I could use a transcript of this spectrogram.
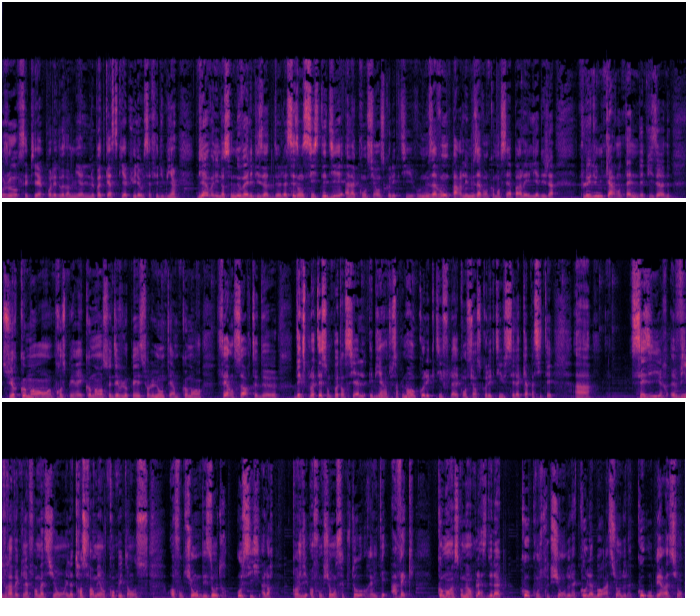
Bonjour, c'est Pierre pour Les Doigts dans le Miel, le podcast qui appuie là où ça fait du bien. Bienvenue dans ce nouvel épisode de la saison 6 dédié à la conscience collective, où nous avons parlé, nous avons commencé à parler il y a déjà plus d'une quarantaine d'épisodes sur comment prospérer, comment se développer sur le long terme, comment faire en sorte de d'exploiter son potentiel, et eh bien tout simplement au collectif. La conscience collective, c'est la capacité à saisir, vivre avec l'information et la transformer en compétence en fonction des autres aussi. Alors, quand je dis en fonction, c'est plutôt en réalité avec. Comment est-ce qu'on met en place de la co-construction, de la collaboration, de la coopération,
